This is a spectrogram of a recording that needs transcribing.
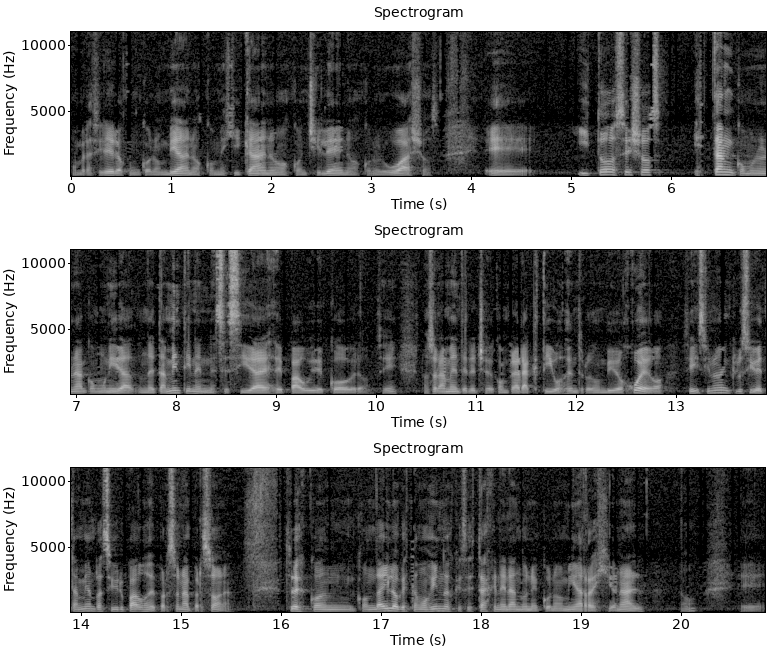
con brasileños, con colombianos, con mexicanos, con chilenos, con uruguayos. Eh, y todos ellos están como en una comunidad donde también tienen necesidades de pago y de cobro. No solamente el hecho de comprar activos dentro de un videojuego, sino inclusive también recibir pagos de persona a persona. Entonces, con, con DAI lo que estamos viendo es que se está generando una economía regional, eh,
